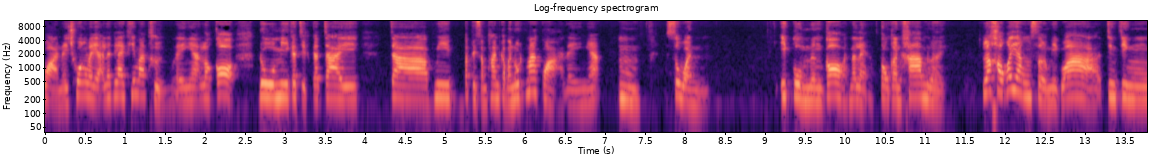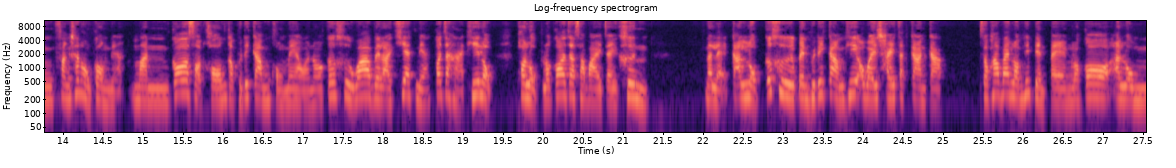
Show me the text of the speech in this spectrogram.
กว่าในช่วงระยะแรก ๆ ที่มาถึงอะไรเงี้ยแล้วก็ดูมีกระจิตกระใจ จะมีปฏิสัมพันธ์กับมนุษย์มากกว่าอะไรเงี้ย อืม ส่วน อีกกลุ่มหนึ่งก็นั่นแหละ ตรงกันข้ามเลย แล้วเขาก็ยังเสริมอีกว่าจริง ๆ ฟังก์ชันของกล่องเนี่ย มันก็สอดคล้องกับพฤติกรรมของแมวอะเนาะก็คือว่าเวลาเครียดเนี่ยก็จะหาที่หลบ พอหลบแล้วก็จะสบายใจขึ้นนั่นแหละ การหลบก็คือเป็นพฤติกรรมที่เอาไว้ใช้จัดการกับสภาพแวดล้อมที่เปลี่ยนแปลง แล้วก็อารมณ์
